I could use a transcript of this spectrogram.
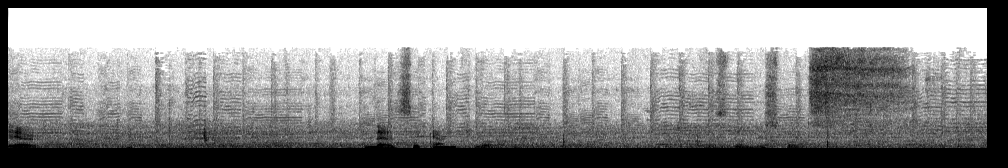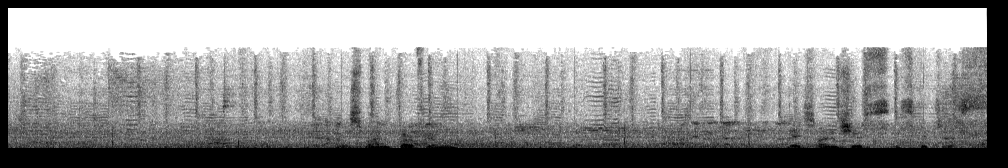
There. The second floor sports. This one perfume. This one shoes stitches.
